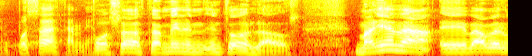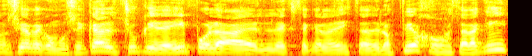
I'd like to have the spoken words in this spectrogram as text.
en Posadas también. Posadas también en, en todos lados. Mañana eh, va a haber un cierre con musical. Chucky de Ípola, el ex tecladista de Los Piojos, va a estar aquí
